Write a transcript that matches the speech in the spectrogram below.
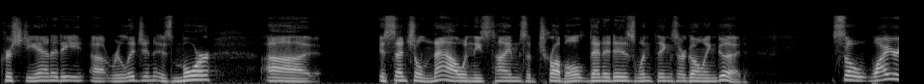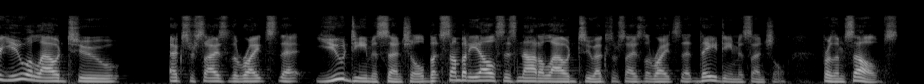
Christianity uh, religion is more uh, essential now in these times of trouble than it is when things are going good. So why are you allowed to exercise the rights that you deem essential, but somebody else is not allowed to exercise the rights that they deem essential for themselves.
